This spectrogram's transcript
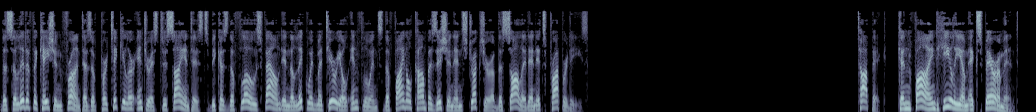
The solidification front is of particular interest to scientists because the flows found in the liquid material influence the final composition and structure of the solid and its properties. Topic: Confined helium experiment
